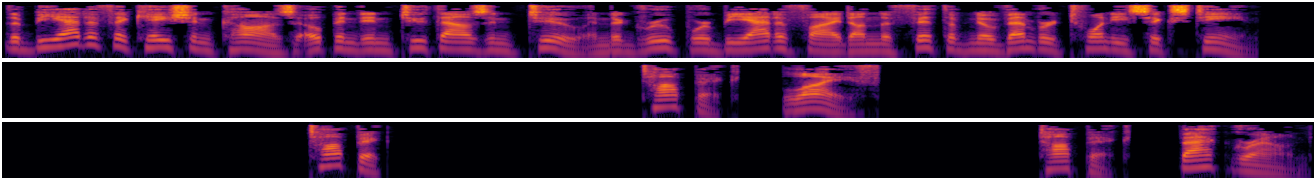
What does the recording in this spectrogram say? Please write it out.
The beatification cause opened in 2002 and the group were beatified on 5 November 2016. Life Background.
